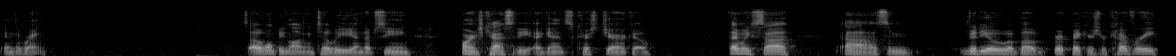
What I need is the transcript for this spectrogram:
in the ring. So it won't be long until we end up seeing Orange Cassidy against Chris Jericho. Then we saw uh, some video about Britt Baker's recovery.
